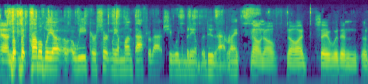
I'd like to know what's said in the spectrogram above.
And But but probably a, a week or certainly a month after that, she wouldn't have been able to do that, right? no, no, no, I'd say within a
